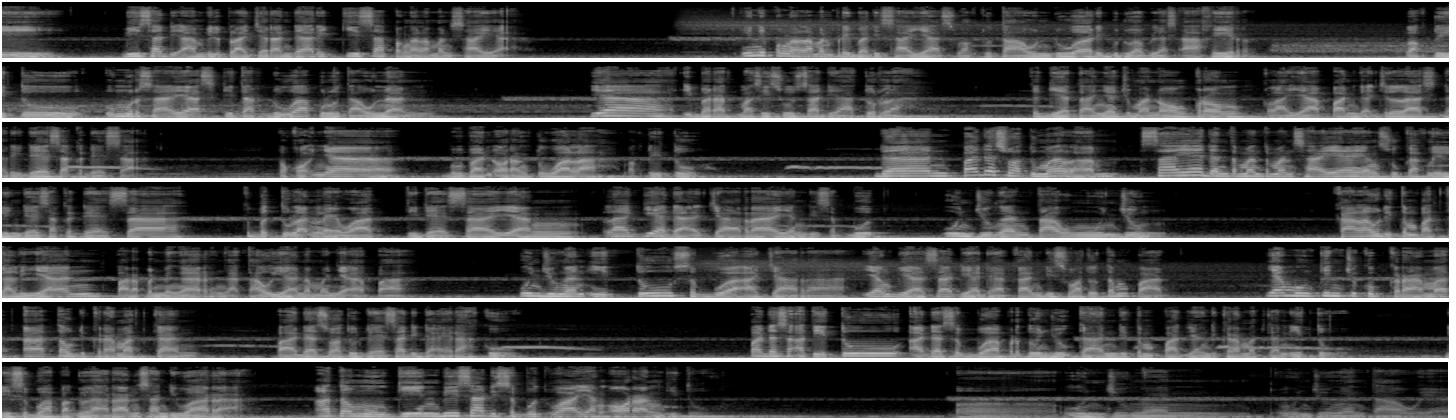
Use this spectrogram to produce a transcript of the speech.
bisa diambil pelajaran dari kisah pengalaman saya ini pengalaman pribadi saya sewaktu tahun 2012 akhir. Waktu itu umur saya sekitar 20 tahunan. Ya ibarat masih susah diatur lah Kegiatannya cuma nongkrong, kelayapan gak jelas dari desa ke desa. Pokoknya beban orang tua lah waktu itu. Dan pada suatu malam, saya dan teman-teman saya yang suka keliling desa ke desa kebetulan lewat di desa yang lagi ada acara yang disebut Unjungan Tahu Ngunjung. Kalau di tempat kalian, para pendengar nggak tahu ya namanya apa. Unjungan itu sebuah acara yang biasa diadakan di suatu tempat yang mungkin cukup keramat atau dikeramatkan pada suatu desa di daerahku. Pada saat itu, ada sebuah pertunjukan di tempat yang dikeramatkan itu, di sebuah pagelaran sandiwara, atau mungkin bisa disebut wayang orang gitu. Oh, unjungan, unjungan tahu ya.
